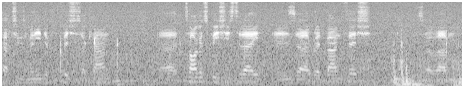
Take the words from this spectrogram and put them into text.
catching as many different fish as I can. Uh, target species today is uh, red bandfish. So um,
